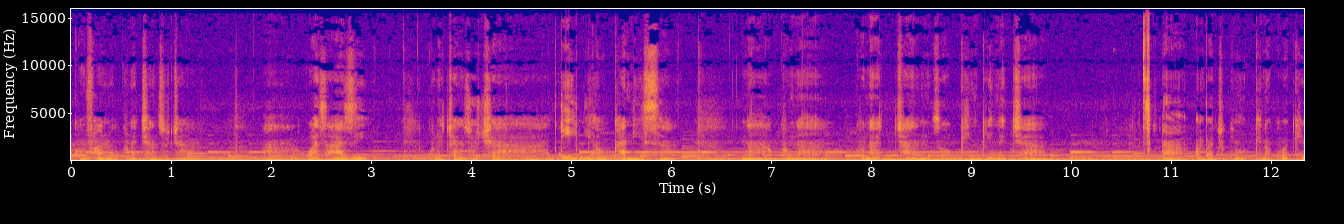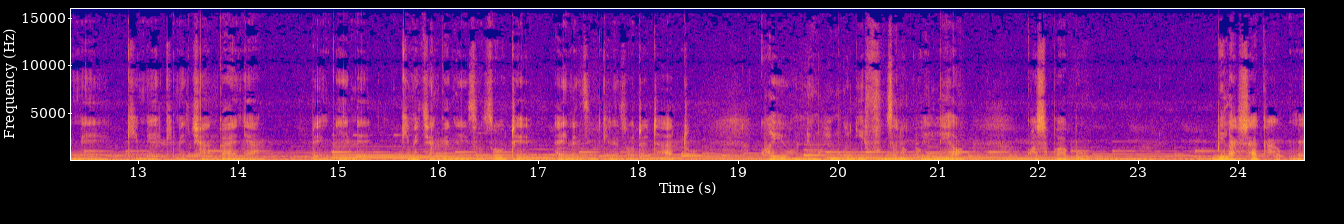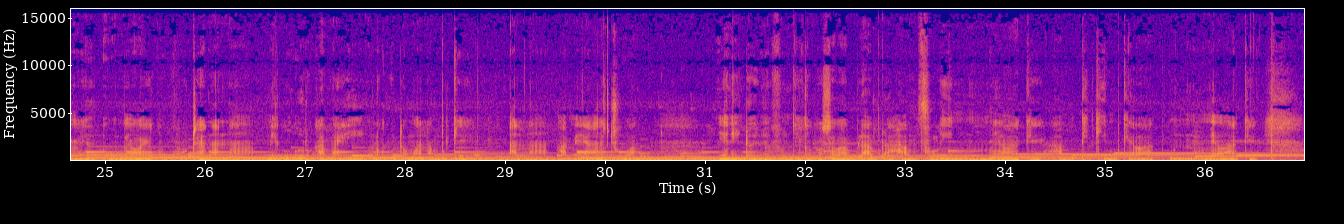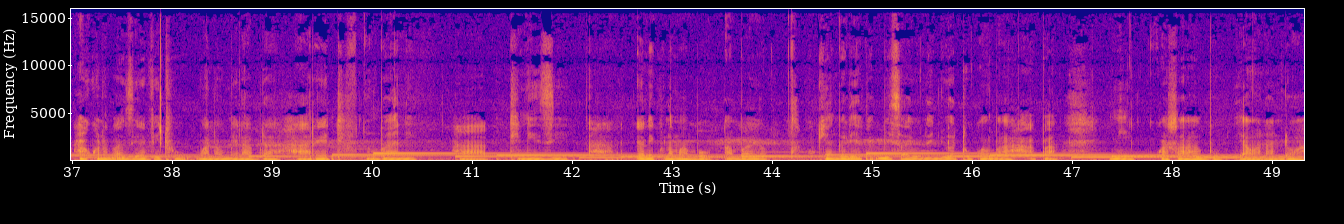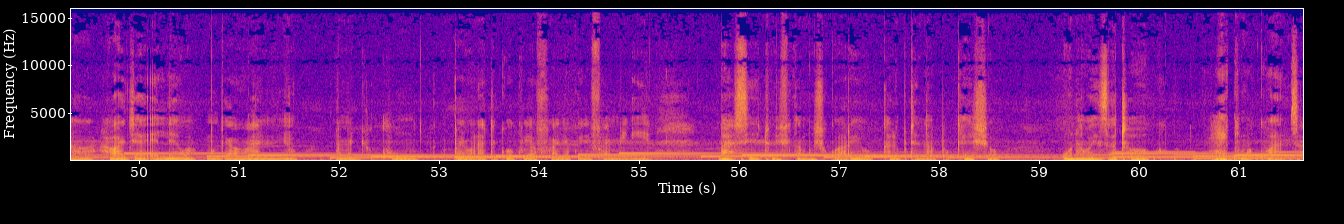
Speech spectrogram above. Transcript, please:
Kwa mfano kuna chanzo cha uh, wazazi kuna chanzo cha dini au kanisa na kuna kuna chanzo kingine cha uh, ambacho kinakuwa kimechanganya kime, kime pengine kimechanganya hizo zote aina zingine zote tatu. Kwa hiyo ni muhimu kujifunza na kuelewa kwa sababu bila shaka umewahi kukutana na migogoro kama hii. Unakuta mwanamke ana ameachwa yani ndo imevunjika kwa sababu labda hamfulii mme wake hampiki mke wa, mme wake. Au kuna baadhi ya vitu mwanaume labda hareti nyumbani hatimizi ha, yani kuna mambo ambayo ukiangalia kabisa hayo unajua tu kwamba hapa ni kwa sababu ya wanandoa hawajaelewa mgawanyo na majukumu ambayo wanatakiwa kuyafanya kwenye familia. Basi tumefika mwisho kwa leo. Karibu tena hapo kesho. Unaweza talk. Hekima kwanza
